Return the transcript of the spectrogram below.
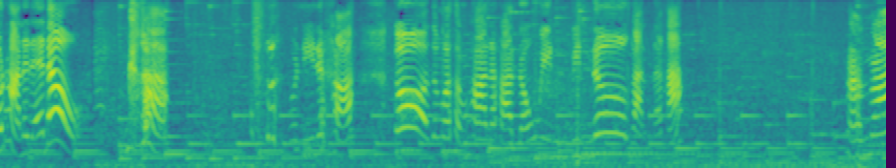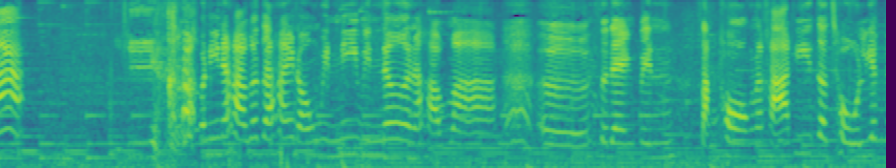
ค้นหาในไอดอลค่ะ วันนี้นะคะ ก็จะมาสัมภาษณ์นะคะ น้องวินวินเนอร์กันนะคะหันมาวันนี้นะคะก็จะให้น้องวินนี่วินเนอร์นะคะมาเออแสดงเป็นสังทองนะคะ ที่จะโชว์เรียก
